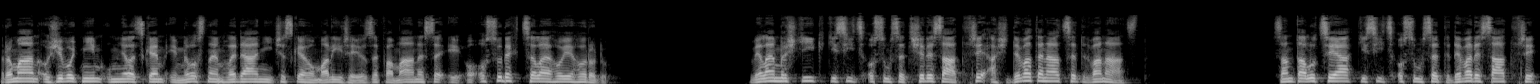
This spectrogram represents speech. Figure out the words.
Román o životním, uměleckém i milostném hledání českého malíře Josefa Mánese i o osudech celého jeho rodu. Vilém Mrštík 1863 až 1912 Santa Lucia 1893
